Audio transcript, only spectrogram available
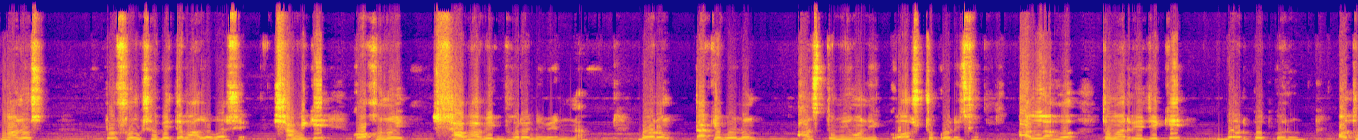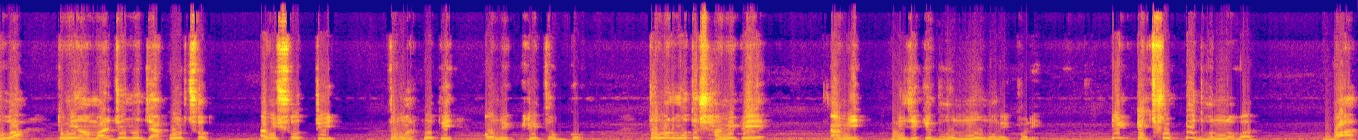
মানুষ প্রশংসা পেতে ভালোবাসে। স্বামীকে কখনোই স্বাভাবিক ধরে নেবেন না। বরং তাকে বলুন আজ তুমি অনেক কষ্ট করেছ। আল্লাহ তোমার রিজিকে বরকত করুন। অথবা তুমি আমার জন্য যা করছ, আমি সত্যি তোমার প্রতি অনেক কৃতজ্ঞ। তোমার মতো স্বামী পেয়ে আমি নিজেকে ধন্য মনে করি। একটি ছোট্ট ধন্যবাদ বা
